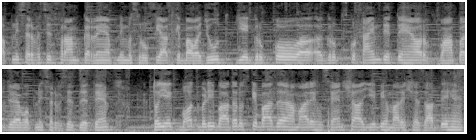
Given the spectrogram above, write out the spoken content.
अपनी सर्विसेज़ फ्राहम कर रहे हैं, अपनी मसरूफियात के बावजूद। ये ग्रुप को ग्रुप्स को टाइम देते हैं और वहाँ पर जो है वो अपनी सर्विसेज़ देते हैं। तो ये एक बहुत बड़ी बात है उसके बाद हमारे हुसैन शाह, ये भी हमारे शहजादे हैं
